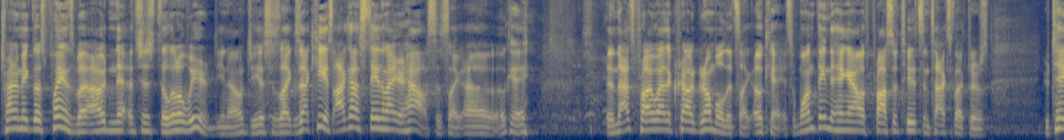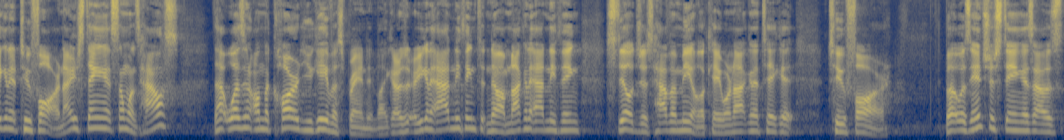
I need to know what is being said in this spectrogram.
trying to make those plans, but I would, ne- it's just a little weird, you know? Jesus is like, Zacchaeus, I got to stay the night at your house. It's like, uh, okay. And that's probably why the crowd grumbled. It's like, okay, it's one thing to hang out with prostitutes and tax collectors. You're taking it too far. Now you're staying at someone's house? That wasn't on the card you gave us, Brandon. Like, are, are you going to add anything to? No, I'm not going to add anything. Still, just have a meal. Okay, we're not going to take it too far. But what was interesting as I was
